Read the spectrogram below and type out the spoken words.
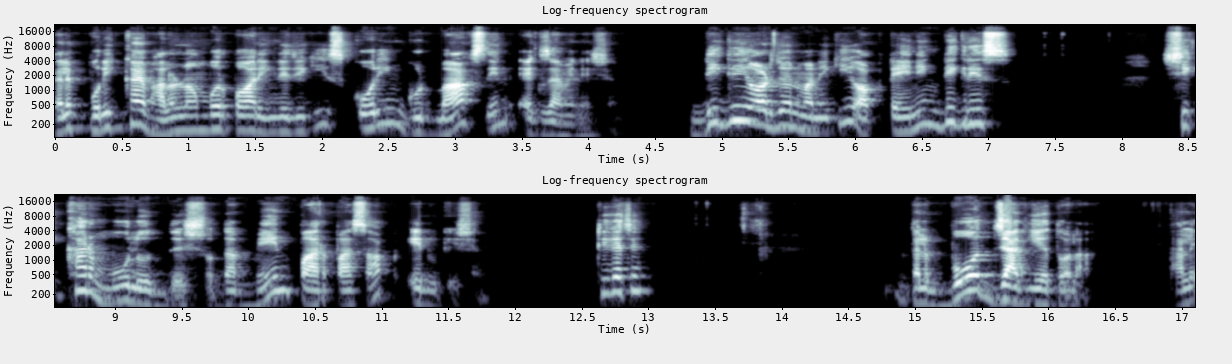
তাহলে পরীক্ষায় ভালো নম্বর পাওয়ার ইংরেজি কি? Scoring good marks in examination degree অর্জন মানে কি? অবটেইনিং ডিগ্রিস শিক্ষার মূল উদ্দেশ্য the main purpose of education ঠিক আছে? তাহলে বোধ জাগিয়ে তোলা। তাহলে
